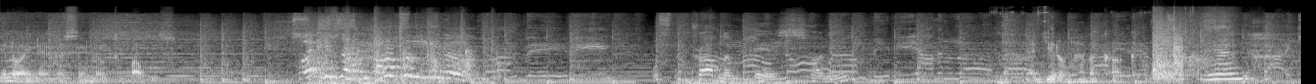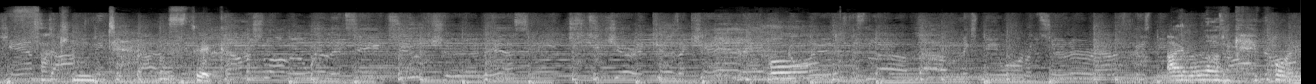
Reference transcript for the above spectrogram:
You know I never say no to bubbles. What is a bubble? The problem is, honey, that you don't have a cock. Man, fucking tastic. Oh. I love gay porn.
